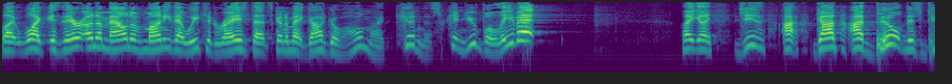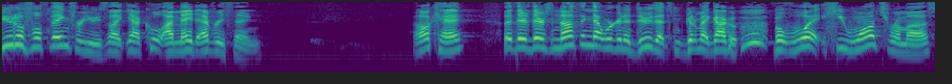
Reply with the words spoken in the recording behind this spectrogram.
Like, like, is there an amount of money that we could raise that's going to make God go, oh my goodness, can you believe it? Like, like Jesus, I, God, I built this beautiful thing for you. He's like, yeah, cool, I made everything. Okay. There, there's nothing that we're going to do that's going to make God go, but what He wants from us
